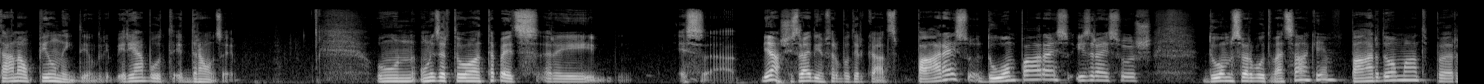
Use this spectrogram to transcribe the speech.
tā nav pilnīgi dievgrība. Ir jābūt ir draudzēm. Un, un līdz ar to tāpēc arī es, jā, šis raidījums varbūt ir kāds pārējais, doma pārējais, izraisošs, domas varbūt vecākiem pārdomāt par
